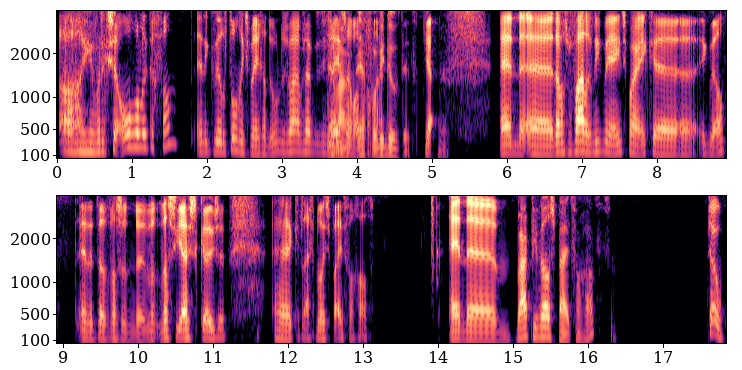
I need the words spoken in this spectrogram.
oh, hier word ik zo ongelukkig van. En ik wilde toch niks mee gaan doen. Dus waarom zou ik dit in Ja, vredesnaam ja, voor wie doe ik dit? En eh, daar was mijn vader het niet mee eens, maar ik, eh, ik wel. En het dat was, een, eh, wa- was de juiste keuze. Eh, ik heb er eigenlijk nooit spijt van gehad. En ehm, Waar heb je wel spijt van gehad? zo,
